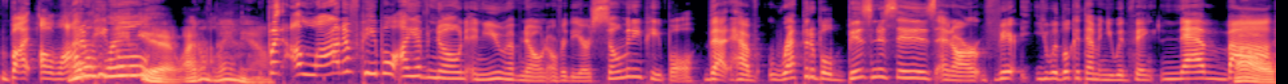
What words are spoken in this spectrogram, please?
But a lot I don't of people. blame you. I don't blame you. But a lot of people I have known, and you have known over the years, so many people that have reputable businesses and are very. You would look at them and you would think, never. Oh,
